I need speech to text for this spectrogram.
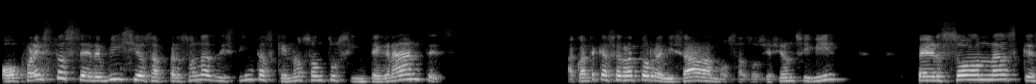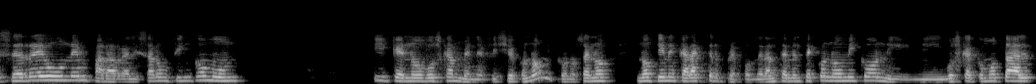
o prestas servicios a personas distintas que no son tus integrantes. Acuérdate que hace rato revisábamos asociación civil, personas que se reúnen para realizar un fin común y que no buscan beneficio económico, o sea, no, no tiene carácter preponderantemente económico ni, ni busca como tal,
